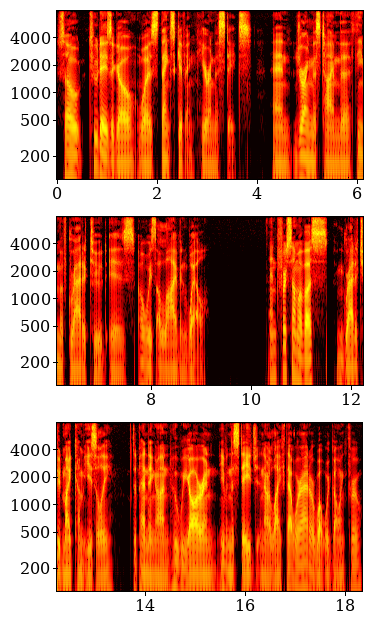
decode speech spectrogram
So, two days ago was Thanksgiving here in the States. And during this time, the theme of gratitude is always alive and well. And for some of us, gratitude might come easily, depending on who we are and even the stage in our life that we're at or what we're going through.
